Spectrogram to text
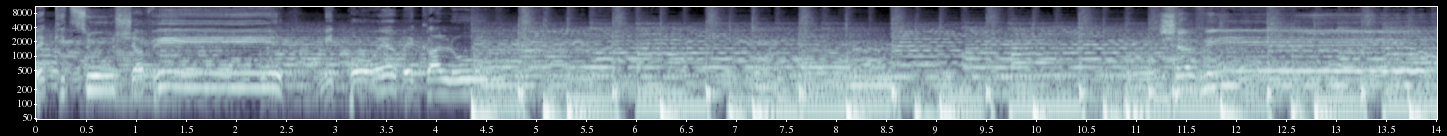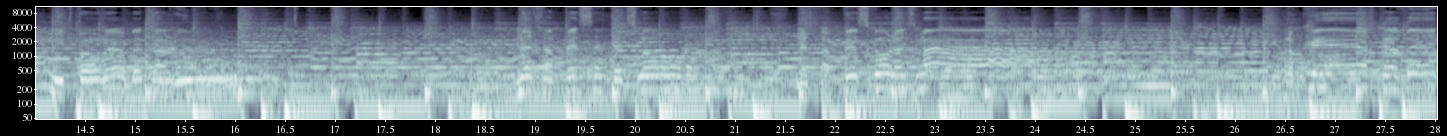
בקיצור שביר מתפורר בקלות. שביר מתפורר בקלות, מחפש את עצמו, מחפש כל הזמן, לוקח כבד,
